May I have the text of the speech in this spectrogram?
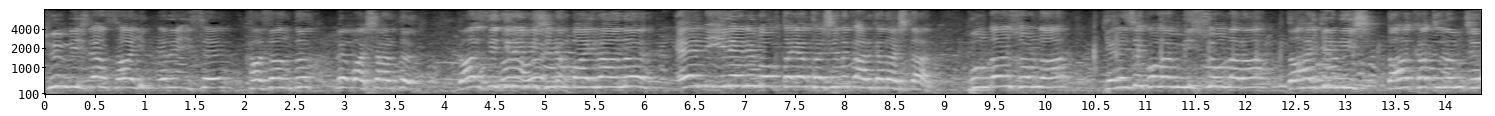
tüm vicdan sahipleri ise kazandık ve başardık. Gazze direnişinin bayrağını en ileri noktaya taşıdık arkadaşlar. Bundan sonra gelecek olan misyonlara daha geniş, daha katılımcı,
